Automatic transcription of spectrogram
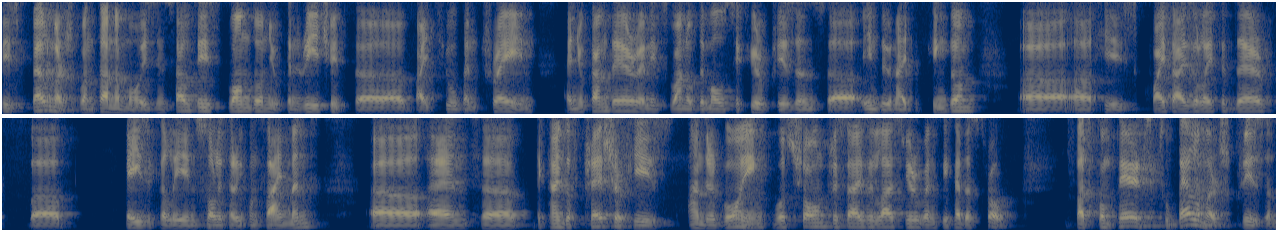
this Belmarsh Guantanamo is in southeast London. You can reach it uh, by tube and train. And you come there, and it's one of the most secure prisons uh, in the United Kingdom. Uh, uh, he's quite isolated there, uh, basically in solitary confinement. and the kind of pressure he's undergoing was shown precisely last year when he had a stroke. But compared to Belmarsh prison,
